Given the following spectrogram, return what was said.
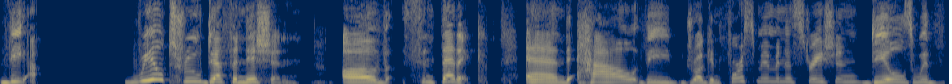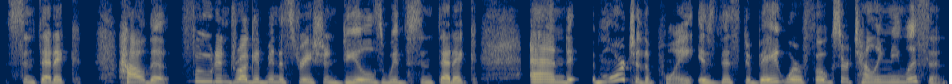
the uh, real true definition of synthetic and how the Drug Enforcement Administration deals with synthetic, how the Food and Drug Administration deals with synthetic. And more to the point is this debate where folks are telling me, listen,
